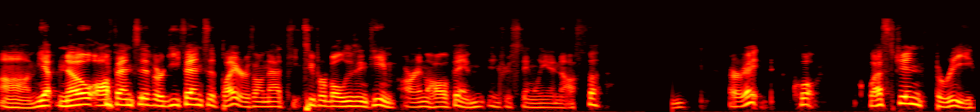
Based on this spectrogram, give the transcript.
Um, yep, no offensive or defensive players on that t- Super Bowl losing team are in the Hall of Fame, interestingly enough. All right, cool. Question three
